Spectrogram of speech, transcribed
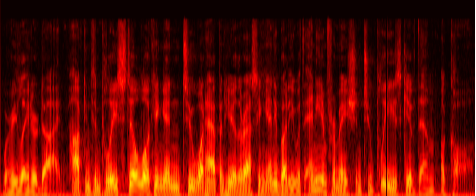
where he later died. Hopkinton police still looking into what happened here. They're asking anybody with any information to please give them a call.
